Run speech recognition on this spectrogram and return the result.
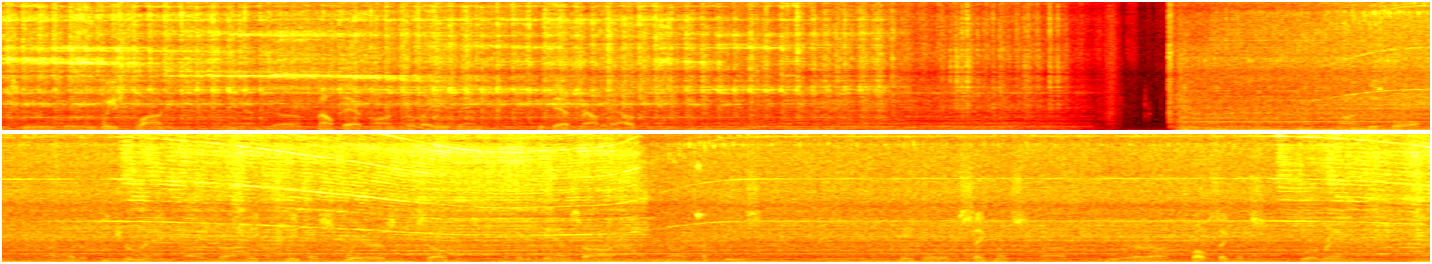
onto a waste block and uh, mount that onto the lathe and get that rounded out. On this bowl, I have a feature ring of uh, maple squares, so I take a bandsaw and uh, cut these maple segments. Uh, are uh, 12 segments to a ring, and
